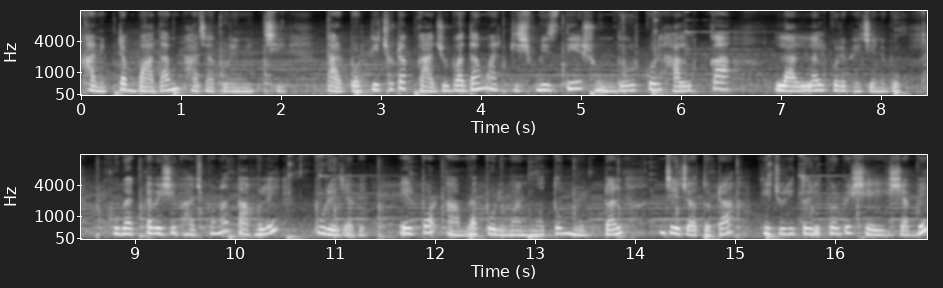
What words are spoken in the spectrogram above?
খানিকটা বাদাম ভাজা করে নিচ্ছি। তারপর কিছুটা কাজু বাদাম আর কিশমিশ দিয়ে সুন্দর করে হালকা লাল লাল করে ভেজে নেব। খুব একটা বেশি ভাজবো না, তাহলে পুড়ে যাবে। এরপর আমরা পরিমাণ মতো মুগ ডাল, যে যতটা খিচুড়ি তৈরি করবে সেই হিসাবে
